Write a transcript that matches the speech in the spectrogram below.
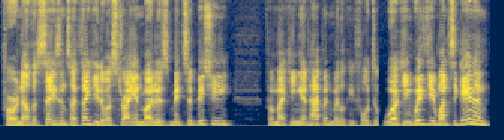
for another season. So thank you to Australian Motors Mitsubishi for making it happen. We're looking forward to working with you once again and,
